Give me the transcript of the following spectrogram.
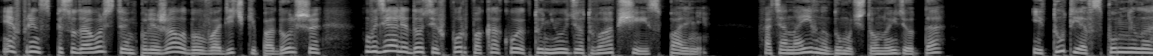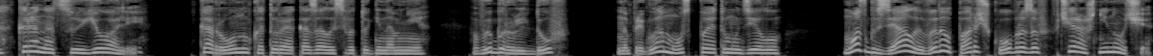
Я, в принципе, с удовольствием полежала бы в водичке подольше, в идеале до тех пор, пока кое-кто не уйдет вообще из спальни. Хотя наивно думать, что он уйдет, да? И тут я вспомнила коронацию Юали, корону, которая оказалась в итоге на мне, выбор льдов, напрягла мозг по этому делу. Мозг взял и выдал парочку образов вчерашней ночи.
